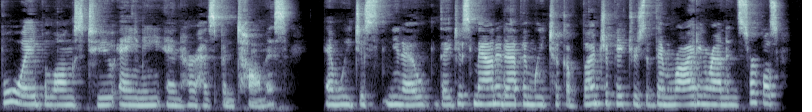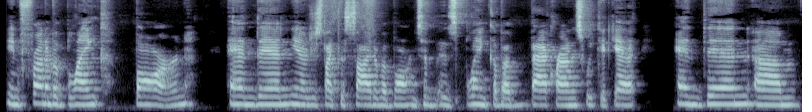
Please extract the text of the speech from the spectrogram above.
boy belongs to amy and her husband thomas and we just, you know, they just mounted up and we took a bunch of pictures of them riding around in circles in front of a blank barn. And then, you know, just like the side of a barn, as blank of a background as we could get. And then um,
